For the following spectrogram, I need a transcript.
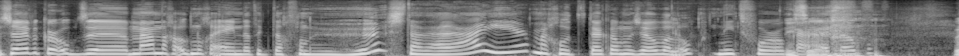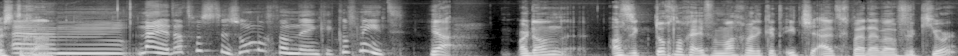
zo heb ik er op de maandag ook nog één dat ik dacht van, huh, staat hij hier? Maar goed, daar komen we zo wel op. Niet voor elkaar Niet, uitlopen. Rustig aan. Ehm, nou ja, dat was de zondag dan denk ik, of niet? Ja, maar dan, als ik toch nog even mag, wil ik het ietsje uitgebreid hebben over The Cure.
